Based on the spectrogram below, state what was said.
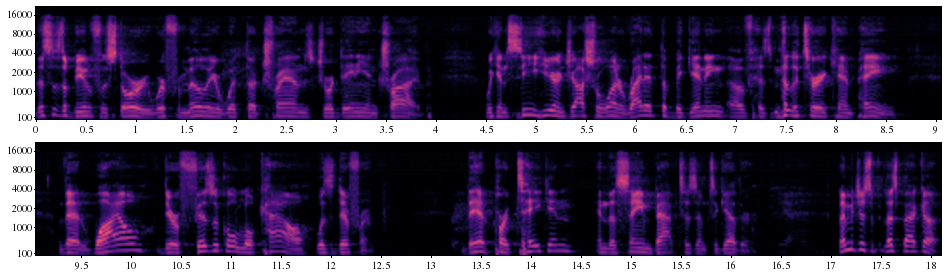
This is a beautiful story. We're familiar with the Transjordanian tribe. We can see here in Joshua 1, right at the beginning of his military campaign, that while their physical locale was different, they had partaken in the same baptism together. Let me just let's back up.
